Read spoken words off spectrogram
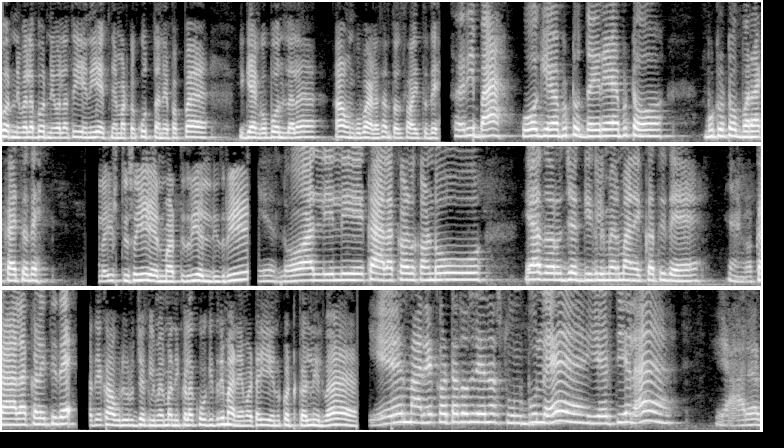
ಬರ್ನಿವಲ್ಲ ಬರ್ನಿವಲ್ಲ ಅಂತ ಏನು ಯತ್ನೆ ಮಾಡ್ಕೊಂಡು ಕೂತಾನೆ ಪಪ್ಪ. ಈಗ ಹೆಂಗೋ ಬಂದಲ್ಲ ಅವನಿಗೂ ಬಹಳ ಸಂತೋಷ ಆಯ್ತದೆ. ಸರಿ ಬಾ ಹೋಗಿ ಹೇಳ್ಬಿಟ್ಟು ಧೈರ್ಯ ಹೇಳ್ಬಿಟ್ಟು ಬಿಟ್ಬಿಟ್ಟು ಬರಕಾಯ್ತದೆ. ಅಲ್ಲ ಇಷ್ಟು ದಿವಸ ಏನ್ ಮಾಡ್ತಿದ್ರಿ ಎಲ್ಲಿದ್ರಿ? ಎಲ್ಲೋ ಅಲ್ಲಿ ಇಲ್ಲಿ ಕಾಲ ಕಳ್ಕೊಂಡು ಯಾವ್ದಾದ್ರು ಜಗ್ಗಿಗಳ ಮೇಲೆ ಮನೆ ಕತ್ತಿದೆ ಕಾಲ ಕಳಿತಿದೆ. ಅದೇ ಅವ್ರಿವ್ರು ಜಗ್ಲಿ ಮೇಲೆ ಮನೆ ಕಳಕ್ ಹೋಗಿದ್ರಿ ಮನೆ ಮಠ ಏನು ಕಟ್ಕೊಳ್ಳಿಲ್ವಾ ಏನ್ ಮನೆ ಕಟ್ಟೋದ್ರೆ ಏನೋ ಸುಲ್ಬುಲೆ ಹೇಳ್ತೀಯಲ್ಲ? ಯಾರ್ಯಾರ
